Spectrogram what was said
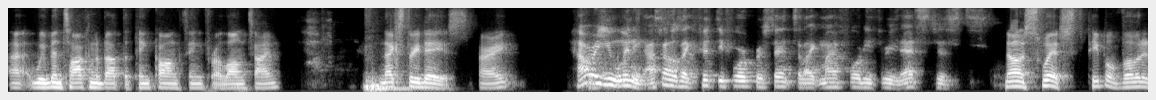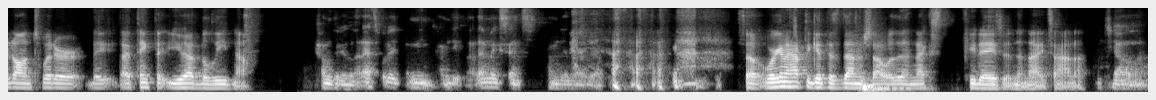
Uh, we've been talking about the ping pong thing for a long time. Next three days, all right. How are you winning? I saw it was like 54% to like my 43. That's just no switched. People voted on Twitter. They I think that you have the lead now. Alhamdulillah. That's what it I mean. Alhamdulillah. That makes sense. Alhamdulillah. so we're gonna have to get this done, inshallah, within the next few days in the night, inshallah. Inshallah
